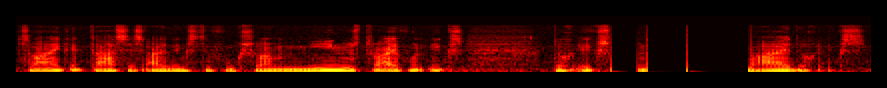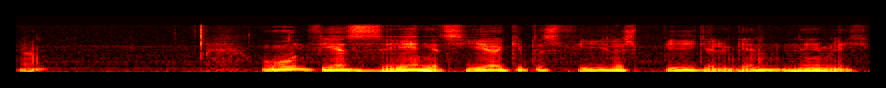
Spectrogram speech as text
Zweige. Das ist allerdings die Funktion minus 3 von x durch x und 2 durch x. Ja. Und wir sehen jetzt hier gibt es viele Spiegelungen, nämlich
